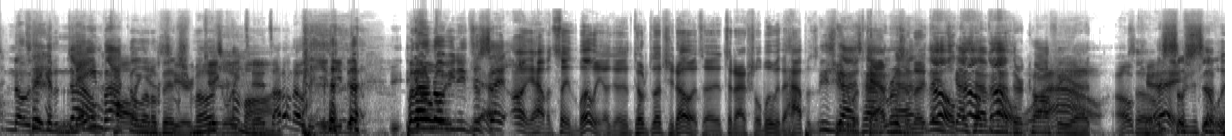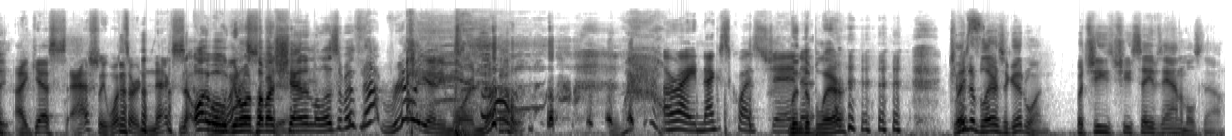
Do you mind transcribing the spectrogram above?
don't know Take it down name back a little bit, here, schmoes. jiggly Come tits. on. I don't know that you need to. But I don't know go- if you need to yeah. say, "Oh, you haven't seen the movie." Don't let you know, it's a, it's an actual movie that happens. These guys with haven't cameras, had, and they these go, guys go, haven't go. had their coffee Wow. yet. Okay. So, So we have silly. I guess Ashley, what's our next? No, oh, well, you don't want to talk about? Shannon Elizabeth? Not really anymore. No. wow. All right, next question. Linda Blair. Linda Blair's a good one, but she she saves animals now.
